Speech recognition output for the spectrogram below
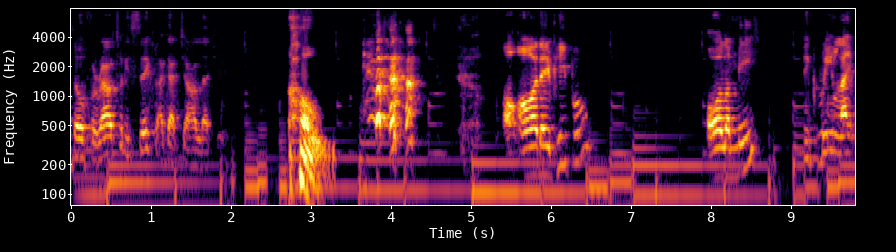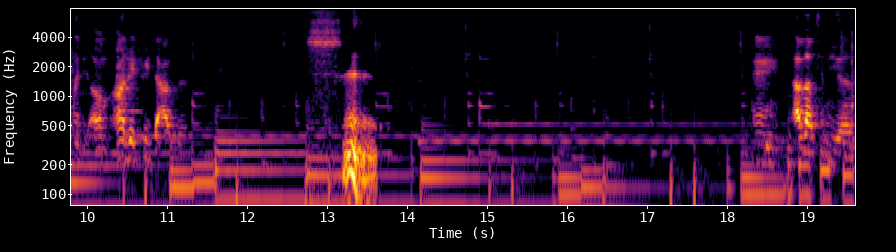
So for round 26, I got John Legend. Oh, all, all they people, all of me, the Green Light with um, Andre 3000. shit. Hey, I love Tamia.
